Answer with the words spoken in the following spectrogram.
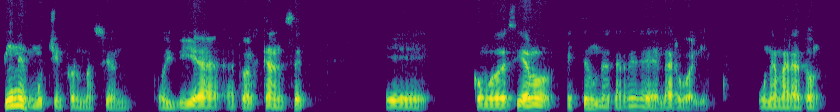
tienes mucha información hoy día a tu alcance. Eh, como decíamos, esta es una carrera de largo aliento, una maratón,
